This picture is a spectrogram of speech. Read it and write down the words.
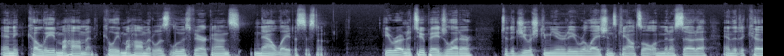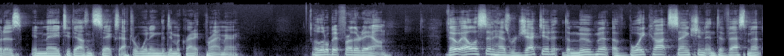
and Khalid Muhammad. Khalid Muhammad was Louis Farrakhan's now late assistant. He wrote in a two page letter to the Jewish Community Relations Council of Minnesota and the Dakotas in May 2006 after winning the Democratic primary. A little bit further down. Though Ellison has rejected the movement of boycott, sanction, and divestment,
